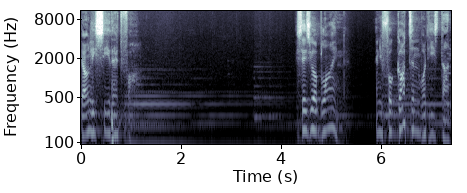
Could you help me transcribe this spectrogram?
You only see that far. He says you are blind and you've forgotten what He's done.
